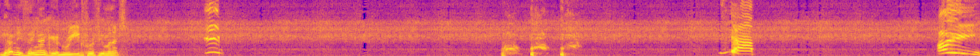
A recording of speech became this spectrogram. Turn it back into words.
Got anything I could read for a few minutes? Stop! I.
